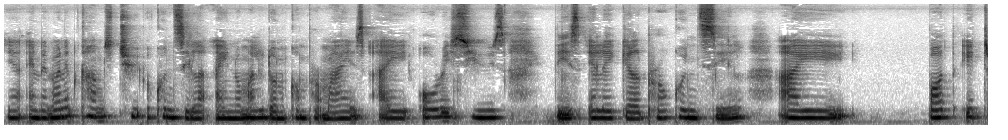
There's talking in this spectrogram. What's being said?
Yeah and then when it comes to a concealer i normally don't compromise. I always use this la girl pro conceal. I bought it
